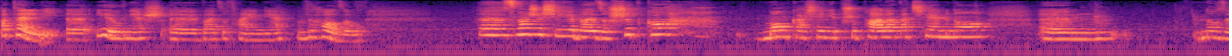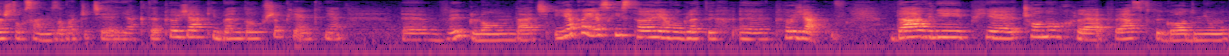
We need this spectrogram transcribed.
patelni e, i również e, bardzo fajnie wychodzą. E, Smaży się je bardzo szybko, mąka się nie przypala na ciemno. Em, no zresztą sami zobaczycie, jak te proziaki będą przepięknie wyglądać. I jaka jest historia w ogóle tych proziaków? Dawniej pieczono chleb raz w tygodniu,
